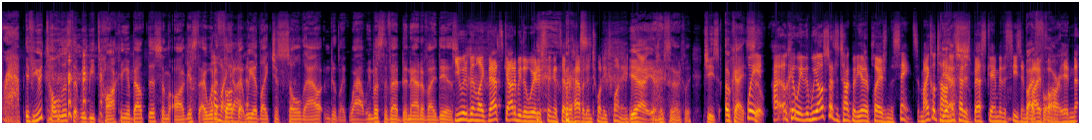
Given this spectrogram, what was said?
crap! If you told us that we'd be talking about this in August, I would Oh have my thought God. that we had like just sold out and been like, "Wow, we must have had been out of ideas." You would have been like, "That's got to be the weirdest thing that's ever happened in 2020." yeah, yeah, exactly. Jeez. Okay. Wait, so- I, okay, wait. We also have to talk about the other players in the Saints. Michael Thomas Yes. had his best game of the season By by, far. far. He had n-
